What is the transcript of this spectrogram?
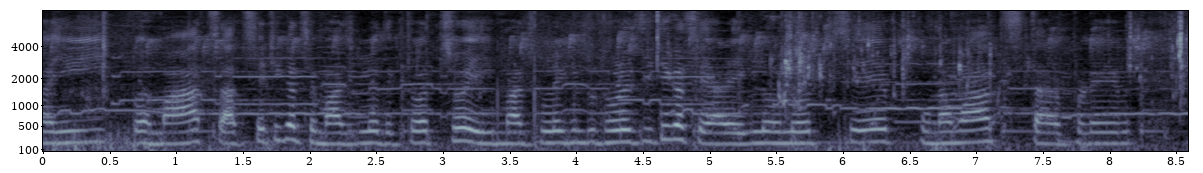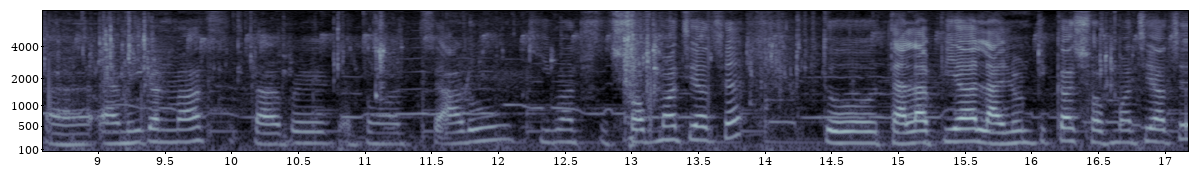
ভাই, মাছ আছে, ঠিক আছে? মাছগুলো দেখতে পাচ্ছ? এই মাছগুলো কিন্তু ধরেছি, ঠিক আছে? আর এগুলো হলো হচ্ছে পোনা মাছ, তারপরে আমেরিকান মাছ, তারপরে তোমার হচ্ছে আরও কী মাছ? সব মাছই আছে। তো তেলাপিয়া, লাইলন টিক্কা সব মাছই আছে।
